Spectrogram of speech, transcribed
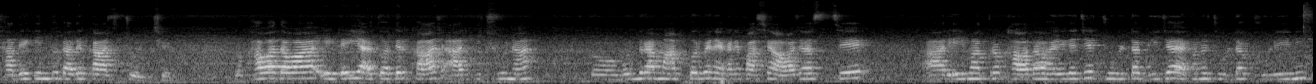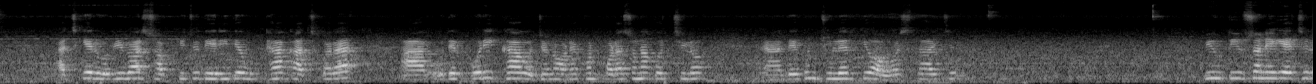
ছাদে কিন্তু তাদের কাজ চলছে। তো খাওয়া দাওয়া এটাই তাদের কাজ, আর কিছু না। তো বন্ধুরা, মাফ করবেন, এখানে পাশে আওয়াজ আসছে। আর এইমাত্র খাওয়া দাওয়া হয়ে গেছে। চুলটা ভিজা এখনও চুলটা খুলিনি আজকে রবিবার সব কিছু দেরিতে উঠা, কাজ করা আর ওদের পরীক্ষা, ওর জন্য অনেকক্ষণ পড়াশোনা করছিল। দেখুন চুলের কি অবস্থা হয়েছে। পিউ টিউশনে গিয়েছিল,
